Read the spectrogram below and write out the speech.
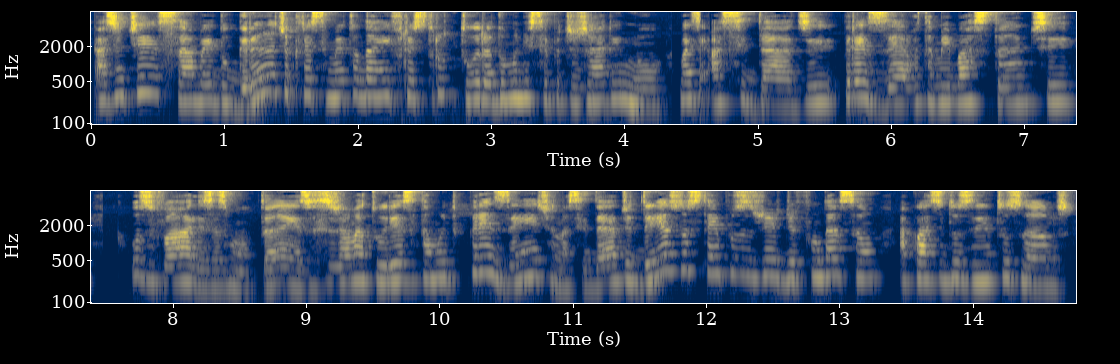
A gente sabe do grande crescimento da infraestrutura do município de Jarinu, mas a cidade preserva também bastante os vales, as montanhas, ou seja, a natureza está muito presente na cidade desde os tempos de, de, fundação, há quase 200 anos.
